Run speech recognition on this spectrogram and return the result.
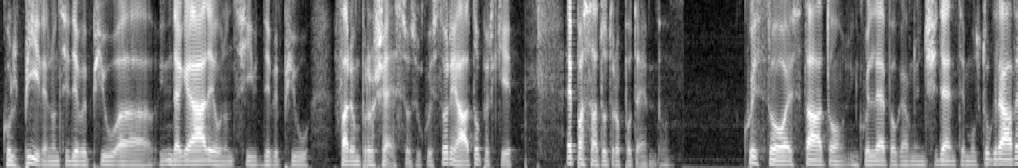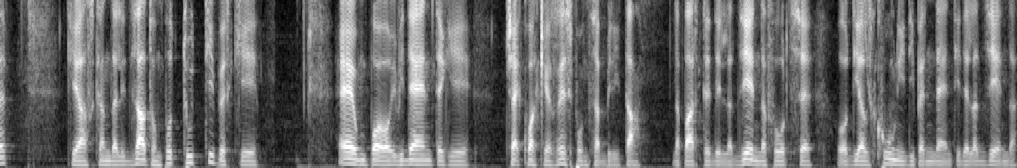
colpire, non si deve più uh, indagare o non si deve più fare un processo su questo reato perché è passato troppo tempo. Questo è stato in quell'epoca un incidente molto grave che ha scandalizzato un po' tutti perché è un po' evidente che c'è qualche responsabilità da parte dell'azienda forse o di alcuni dipendenti dell'azienda.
